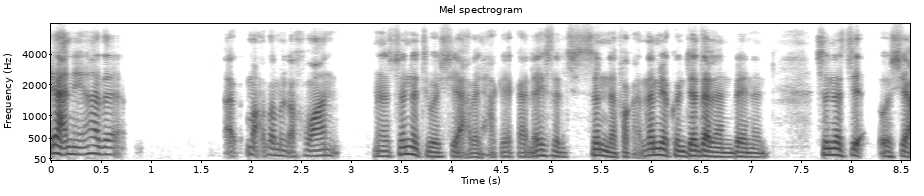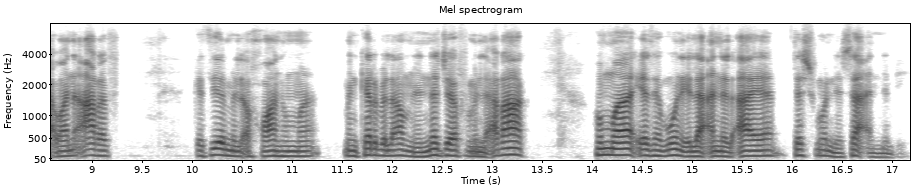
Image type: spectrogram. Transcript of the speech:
يعني هذا معظم الأخوان من السنة والشيعة بالحقيقة ليس السنة فقط لم يكن جدلا بين السنة والشيعة. وأنا أعرف كثير من الأخوان هم من كربلاء ومن النجف ومن العراق. هم يذهبون إلى أن الآية تشمل نساء النبي.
